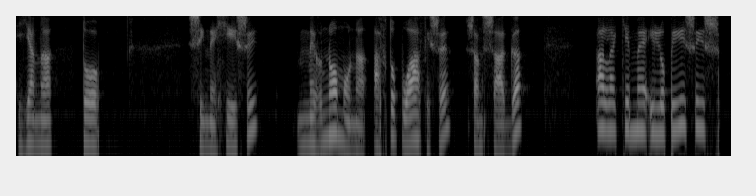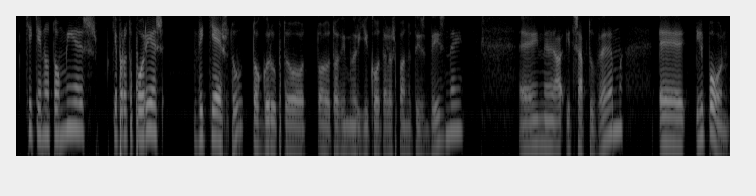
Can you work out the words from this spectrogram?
για να το συνεχίσει με γνώμονα αυτό που άφησε σαν σάγκα, αλλά και με υλοποιήσεις και καινοτομίες και πρωτοπορίες δικές του, το group το, το, το δημιουργικό τέλος πάντων της Disney, ε, είναι α, it's up to them. Ε, λοιπόν,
